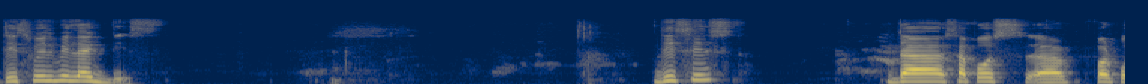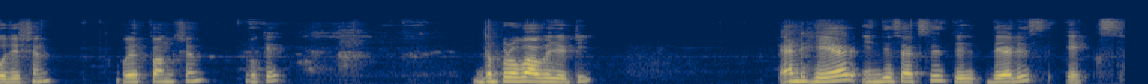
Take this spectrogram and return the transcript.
this will be like this this is the suppose uh, for position wave function okay? The probability. And here in this axis there is x.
